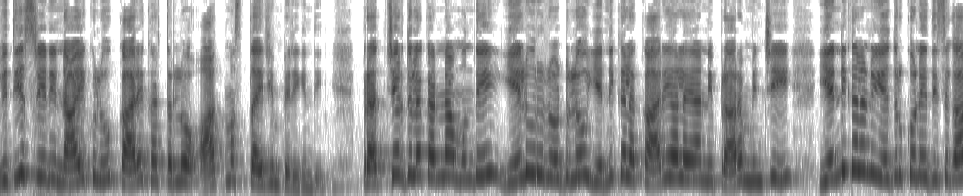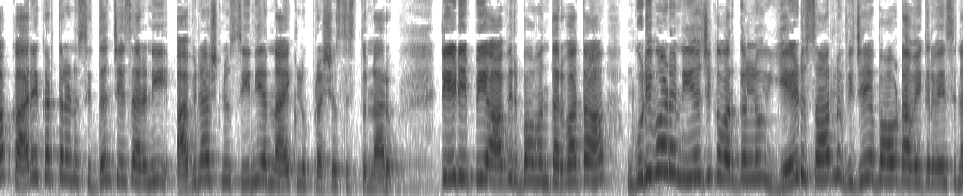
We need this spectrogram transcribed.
ద్వితీయ శ్రేణి నాయకులు కార్యకర్తల్లో ఆత్మస్థైర్యం పెరిగింది. ప్రత్యర్థుల కన్నా ముందే ఏలూరు రోడ్డులో ఎన్నికల కార్యాలయాన్ని ప్రారంభించి ఎన్నికలను ఎదుర్కొనే దిశగా కార్యకర్తలను సిద్ధం చేశారని అవినాష్ను సీనియర్ నాయకులు ప్రశంసిస్తున్నారు. టీడీపీ ఆవిర్భావం తర్వాత గుడివాడ నియోజకవర్గంలో ఏడు సార్లు విజయబావుట ఎగురవేసిన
